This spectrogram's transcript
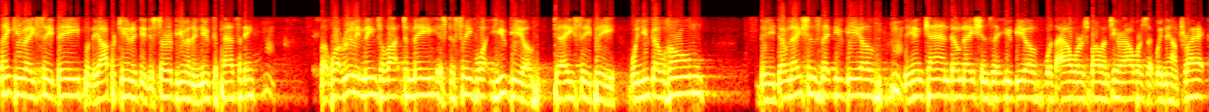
Thank you, ACB, for the opportunity to serve you in a new capacity. But what really means a lot to me is to see what you give to ACB. When you go home, the donations that you give, hmm. the in-kind donations that you give with hours, volunteer hours that we now track,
